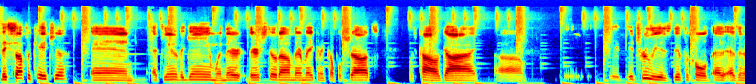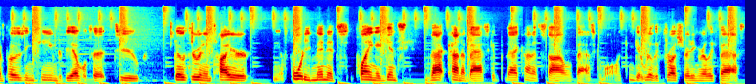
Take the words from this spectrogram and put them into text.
they suffocate you. And at the end of the game, when they're they're still down there making a couple shots with Kyle Guy, um, it, it truly is difficult as, as, an opposing team to be able to to go through an entire you know, 40 minutes playing against that kind of basket, that kind of style of basketball. It can get really frustrating really fast,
